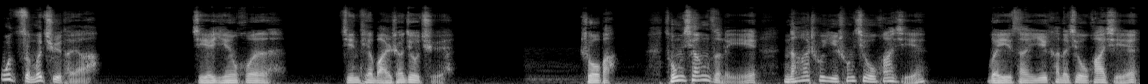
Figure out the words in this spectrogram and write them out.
我怎么娶她呀？结阴婚，今天晚上就娶。说罢，从箱子里拿出一双绣花鞋。魏三一看，那绣花鞋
